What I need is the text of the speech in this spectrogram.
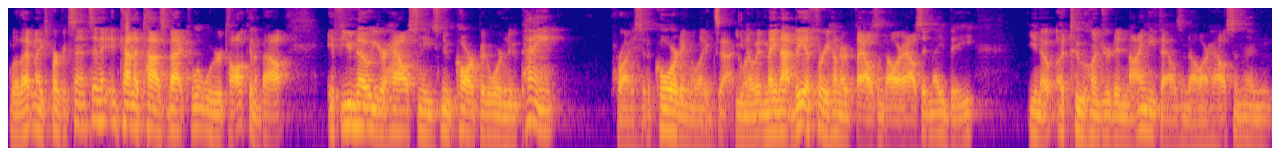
Well, that makes perfect sense. And it, it kind of ties back to what we were talking about. If you know your house needs new carpet or new paint, price it accordingly. Exactly. You know, it may not be a $300,000 house. It may be, you know, a $290,000 house. And then,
